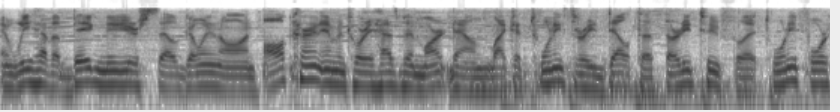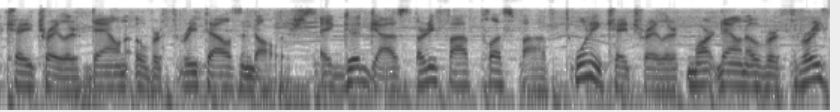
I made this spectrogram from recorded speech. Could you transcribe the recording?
and we have a big New Year's sale going on. All current inventory has been marked down, like a 23 Delta 32 foot 24K trailer down over $3,000. A Good Guys 35 plus 5 20K trailer marked down over $3,000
